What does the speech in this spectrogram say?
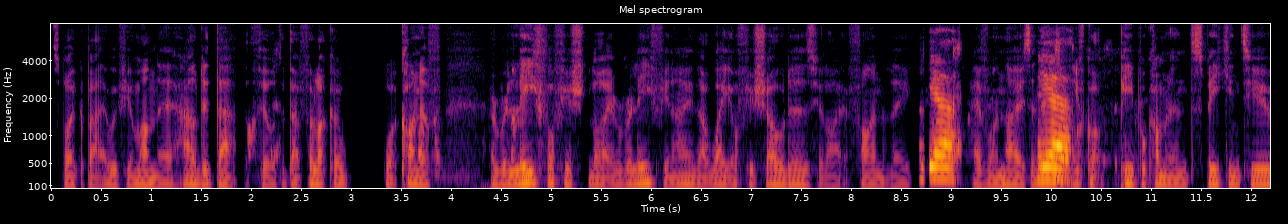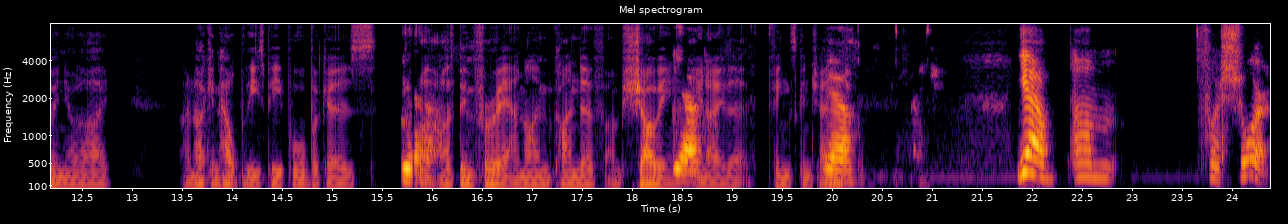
spoke about it with your mum there, how did that feel? Did that feel like a what kind of a relief off your sh- like a relief, you know, that weight off your shoulders? You're like finally Yeah. everyone knows, and then Yeah. you've got people coming and speaking to you, and you're like, and I can help these people because Yeah. like, I've been through it, and I'm kind of I'm showing, Yeah. you know, that things can change. Yeah. Yeah. Um for sure.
